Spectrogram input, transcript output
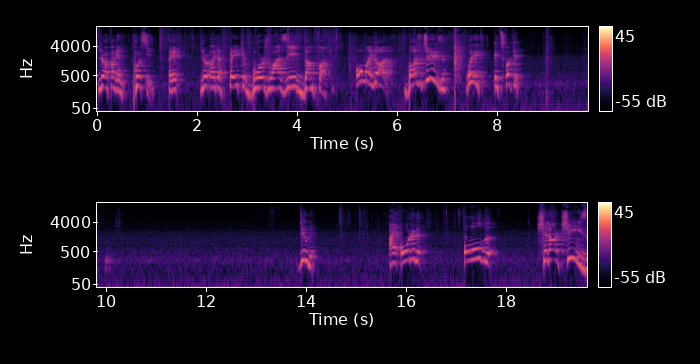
you're a fucking pussy. Okay, you're like a fake bourgeoisie dumb fuck. Oh my god, of cheese. Wait, it's fucking. Dude, I ordered old cheddar cheese.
